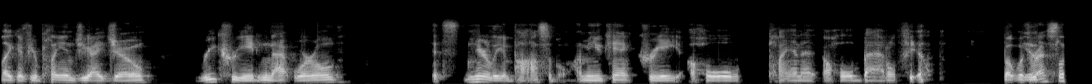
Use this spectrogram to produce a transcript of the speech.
like, if you're playing GI Joe, recreating that world, it's nearly impossible. I mean, you can't create a whole planet, a whole battlefield, but with yep. wrestling,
